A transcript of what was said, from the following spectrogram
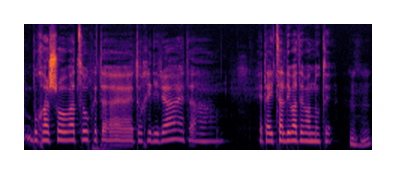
bujaso batzuk eta etorri dira, eta eta itzaldi bat eman dute. Mhm.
